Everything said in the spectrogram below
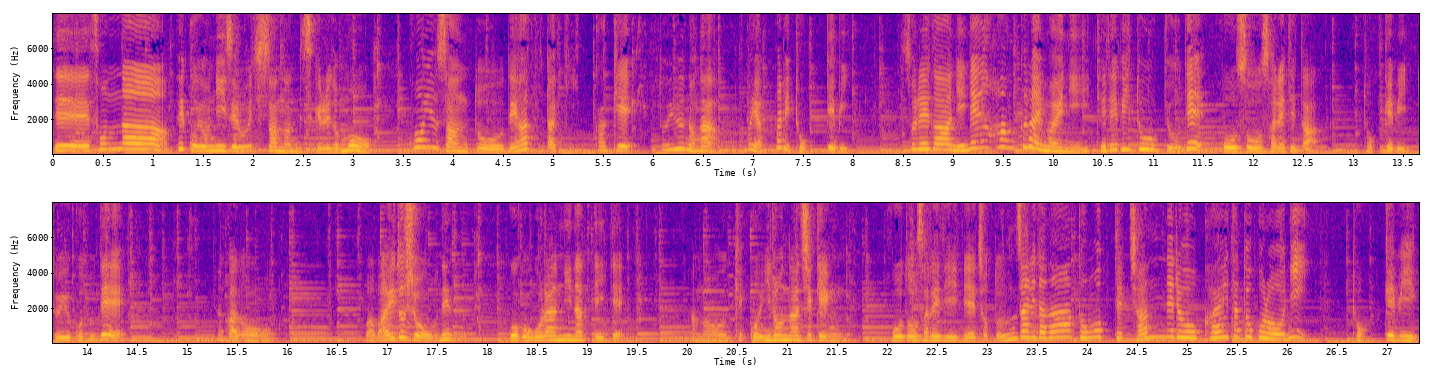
でそんなペコ4201さんなんですけれどもコンユさんと出会ったきっかけというのがやっぱりトッケビそれが2年半くらい前にテレビ東京で放送されてたトッケビということでなんかあのまあ、ワイドショーをね午後ご覧になっていてあの結構いろんな事件報道されていてちょっとうんざりだなと思ってチャンネルを変えたところにトッケビ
